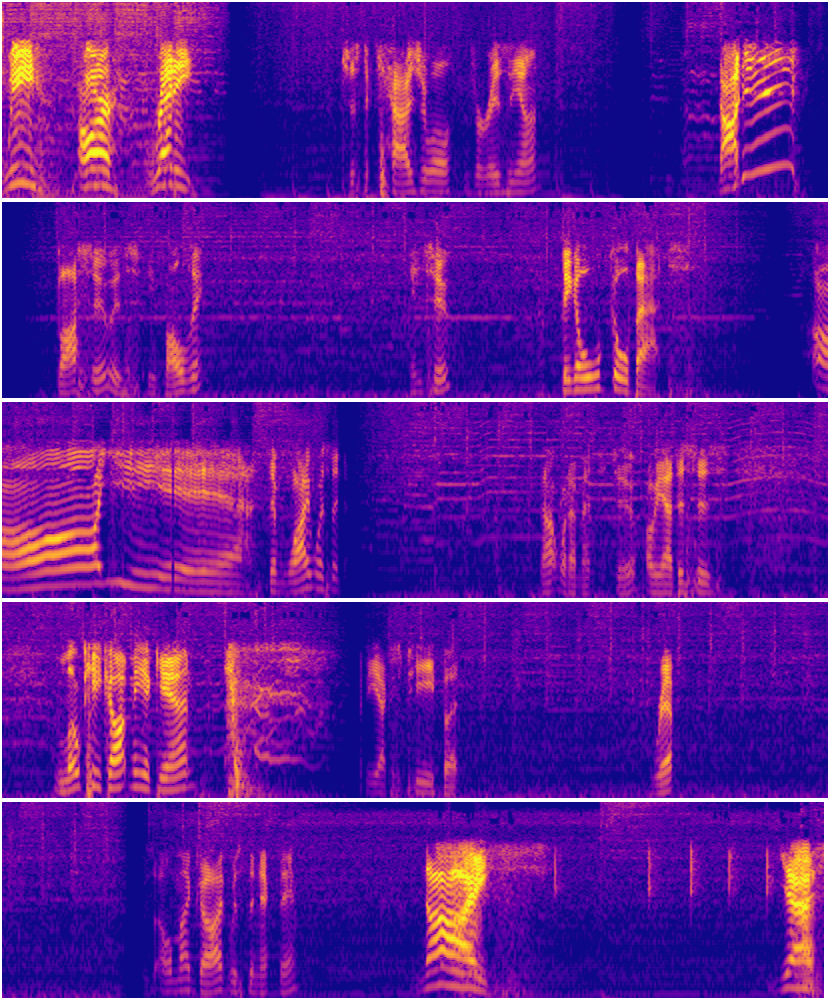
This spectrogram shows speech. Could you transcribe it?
We are ready! Just a casual Virizion. Nani! Basu is evolving into a big old Golbat. Oh yeah! Then why was it not what I meant to do? Oh yeah, this is Loki got me again. the XP, but rip. It was oh my god was the nickname. Nice! Yes!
